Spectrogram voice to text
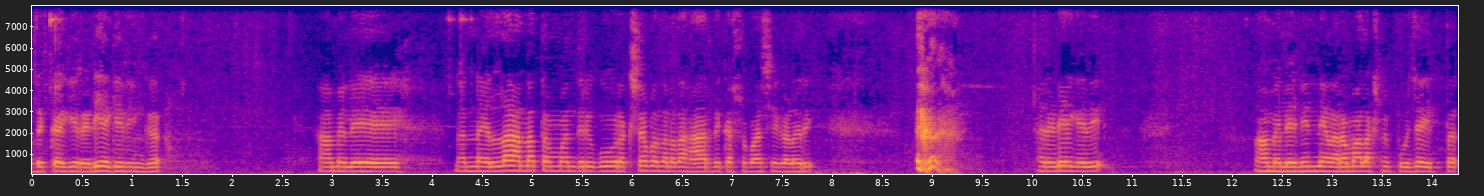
ಅದಕ್ಕಾಗಿ ರೆಡಿ ಆಗ್ಯಾವ ಹಿಂಗೆ. ಆಮೇಲೆ ನನ್ನ ಎಲ್ಲ ಅಣ್ಣ ತಮ್ಮಂದಿರಿಗೂ ರಕ್ಷಾಬಂಧನದ ಹಾರ್ದಿಕ ಶುಭಾಶಯಗಳು ರೀ. ರೆಡಿ ಆಮೇಲೆ ನಿನ್ನೆ ವರಮಹಾಲಕ್ಷ್ಮಿ ಪೂಜೆ ಇತ್ತು.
